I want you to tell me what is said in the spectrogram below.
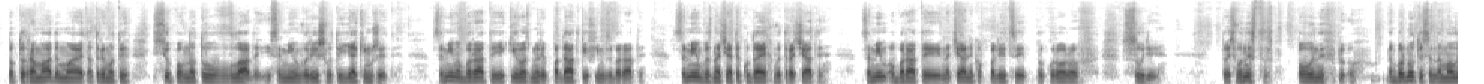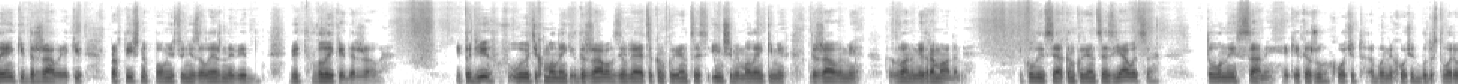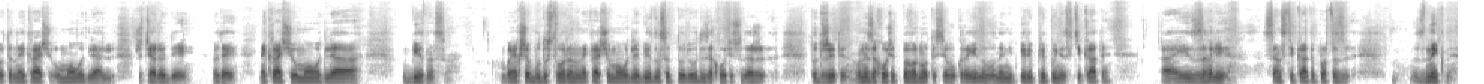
Тобто громади мають отримати всю повноту влади і самим вирішувати, як їм жити. Самим обирати, які розміри податків їм збирати, самим визначати, куди їх витрачати, самим обирати начальників поліції, прокурорів, суддів. Тобто вони повинні обернутися на маленькі держави, які практично повністю незалежні від, від великої держави. І тоді у цих маленьких державах з'являється конкуренція з іншими маленькими державами, так званими громадами. І коли ця конкуренція з'явиться, то вони самі, як я кажу, хочуть або не хочуть, будуть створювати найкращі умови для життя людей, людей найкращі умови для бізнесу. Бо якщо будуть створені найкращі умови для бізнесу, то люди захочуть сюди жи- тут жити. Вони захочуть повернутися в Україну, вони не припинять втікати, а і взагалі сенс втікати просто зникне.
